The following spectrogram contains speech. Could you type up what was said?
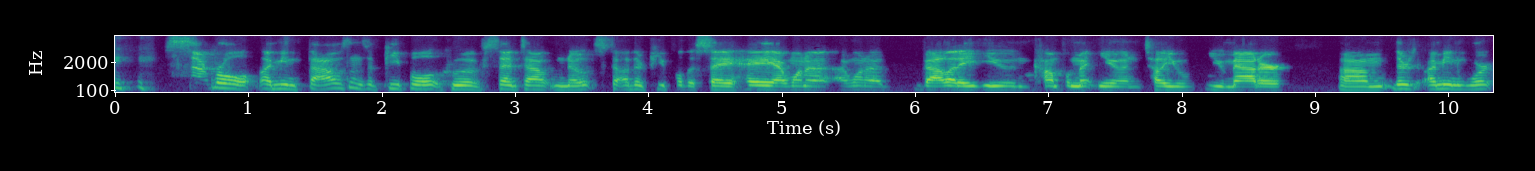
several, I mean, thousands of people who have sent out notes to other people to say, "Hey, I want to, I want to validate you and compliment you and tell you you matter." Um, there's, I mean, we're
